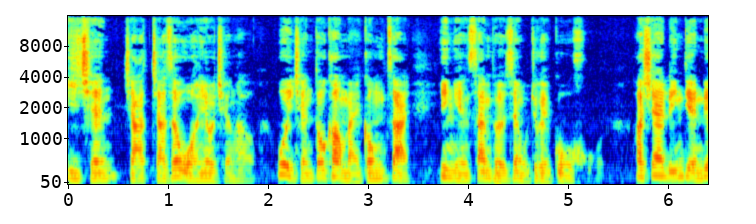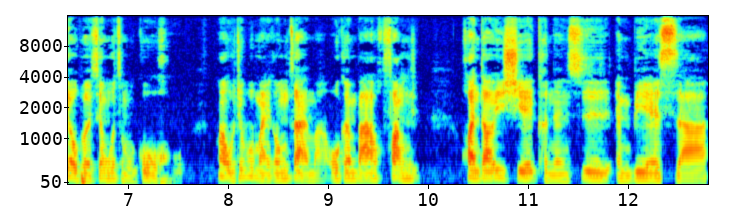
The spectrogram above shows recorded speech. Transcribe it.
以前假假设我很有钱好，我以前都靠买公债，一年三 percent 我就可以过活。啊，现在零点六 percent 我怎么过活？那我就不买公债嘛，我可能把它放换到一些可能是 MBS 啊，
